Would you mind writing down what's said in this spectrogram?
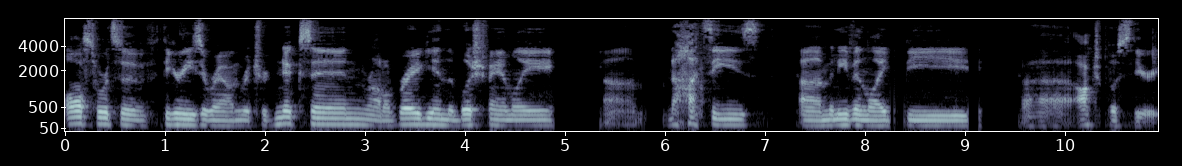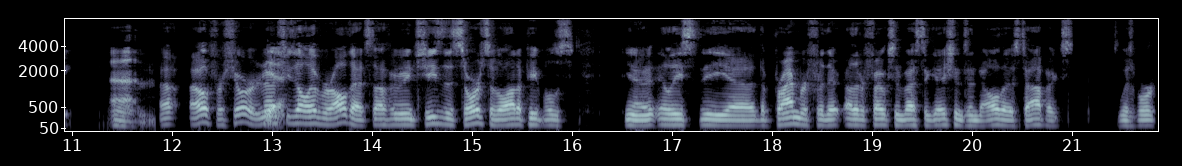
all sorts of theories around Richard Nixon, Ronald Reagan, the Bush family, um, Nazis, um, and even like the uh, octopus theory. Um, Oh, oh, for sure. No, Yeah. she's all over all that stuff. I mean, she's the source of a lot of people's, you know, at least the uh, the primer for the other folks' investigations into all those topics was work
